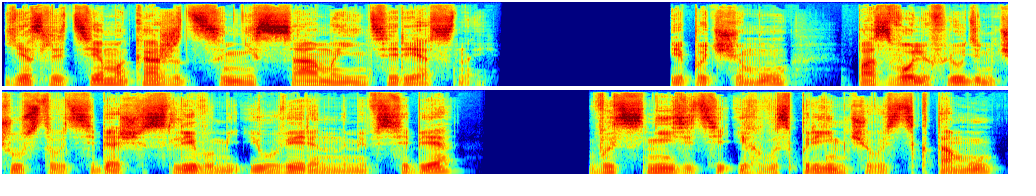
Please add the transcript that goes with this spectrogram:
если тема кажется не самой интересной. И почему, позволив людям чувствовать себя счастливыми и уверенными в себе, вы снизите их восприимчивость к тому,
